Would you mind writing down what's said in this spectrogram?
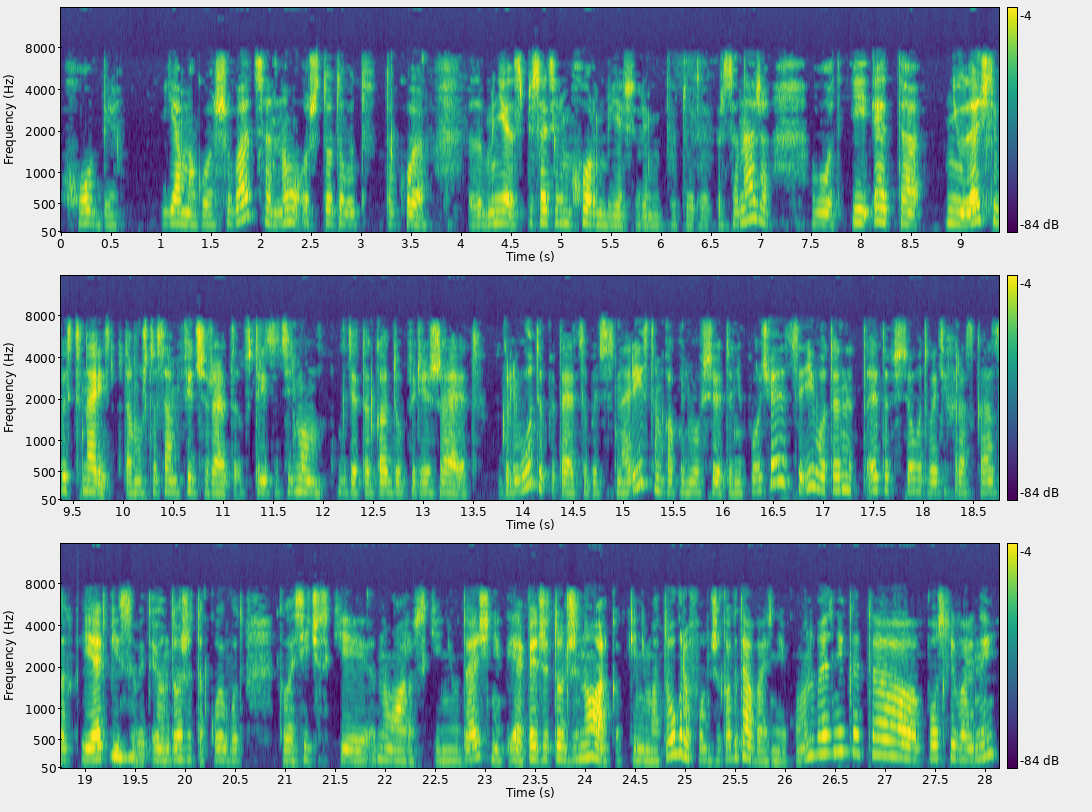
Хобби. Я могу ошибаться, но что-то вот такое. Мне с писателем Хорнби я все время путаю этого персонажа. Вот. И это неудачливый сценарист, потому что сам Фиджеральд в 37-м где-то году переезжает в Голливуд и пытается быть сценаристом, как у него все это не получается, и вот он это, все вот в этих рассказах и описывает. И он тоже такой вот классический нуаровский неудачник. И опять же тот же нуар как кинематограф, он же когда возник? Он возник это после войны,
